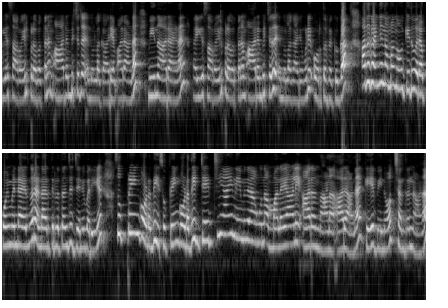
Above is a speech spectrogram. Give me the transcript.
ഐ എസ് ആർ ഒയിൽ പ്രവർത്തനം ആരംഭിച്ചത് എന്നുള്ള കാര്യം. ആരാണ്? V Narayanan I S R ഒയിൽ പ്രവർത്തനം ആരംഭിച്ചത് എന്നുള്ള കാര്യം കൂടി ഓർത്തു വെക്കുക. അത് കഴിഞ്ഞ് നമ്മൾ നോക്കിയത് ഒരു അപ്പോയിൻമെന്റ് ആയിരുന്നു രണ്ടായിരത്തി ഇരുപത്തി അഞ്ച് ജനുവരിയിൽ. സുപ്രീം കോടതി സുപ്രീം കോടതി ജഡ്ജിയായി നിയമിതനാകുന്ന മലയാളി ആരെന്നാണ്? ആരാണ്? കെ വിനോദ് ചന്ദ്രൻ ആണ്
